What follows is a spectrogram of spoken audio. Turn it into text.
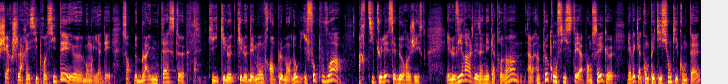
cherche la réciprocité. Euh, bon, il y a des sortes de blind tests qui, le, qui le démontrent amplement. Donc il faut pouvoir articuler ces deux registres. Et le virage des années 80 a un peu consisté à penser qu'il n'y avait que la compétition qui comptait,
